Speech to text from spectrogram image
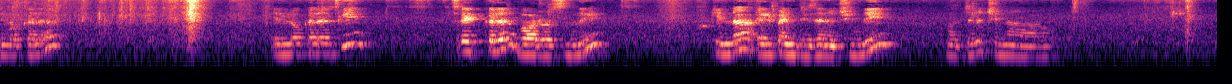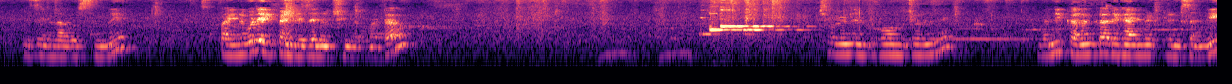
ఎల్లో కలర్ ఎల్లో కలర్కి రెడ్ కలర్ బార్డర్ వస్తుంది కింద ఎలిఫెంట్ డిజైన్ వచ్చింది. మధ్యలో చిన్న డిజైన్ లాగా వస్తుంది. పైన కూడా ఎలిఫెంట్ డిజైన్ వచ్చింది అనమాట చూడండి ఎంత బాగుంది చూడండి. ఇవన్నీ కలంకారీ హ్యాండ్మేడ్ ప్రింట్స్ అండి.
